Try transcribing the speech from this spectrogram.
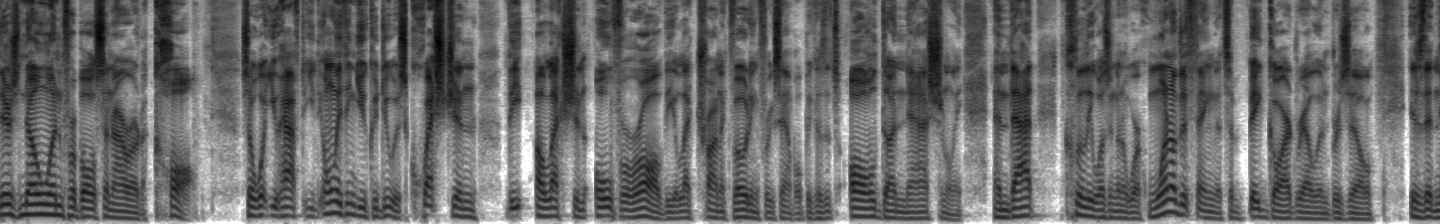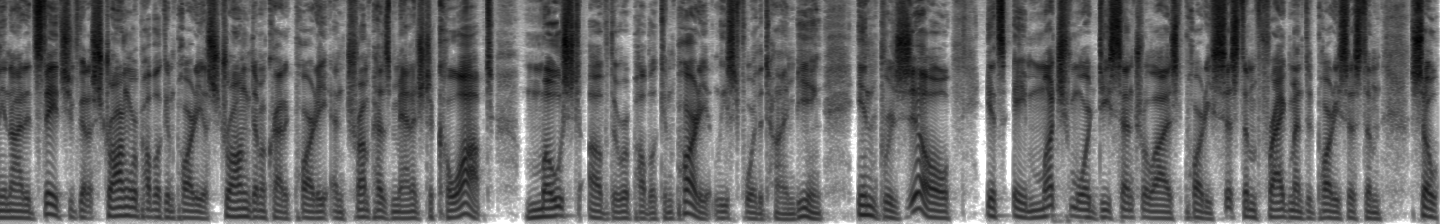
there's no one for Bolsonaro to call. So what you have to, the only thing you could do is question the election overall, the electronic voting, for example, because it's all done nationally. And that clearly wasn't going to work. One other thing that's a big guardrail in Brazil is that in the United States, you've got a strong Republican Party, a strong Democratic Party, and Trump has managed to co opt most of the Republican Party, at least for the time being. In Brazil, it's a much more decentralized party system, fragmented party system. So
